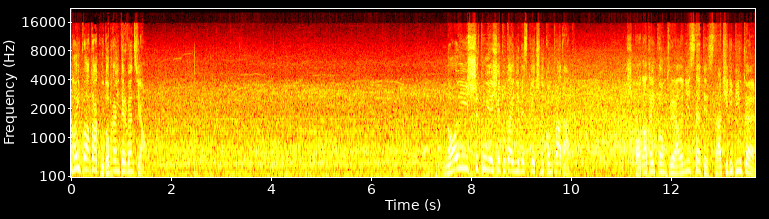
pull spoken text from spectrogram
No i po ataku, dobra interwencja. No i szykuje się tutaj niebezpieczny kontratak. Szkoda tej kontry, ale niestety stracili piłkę.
